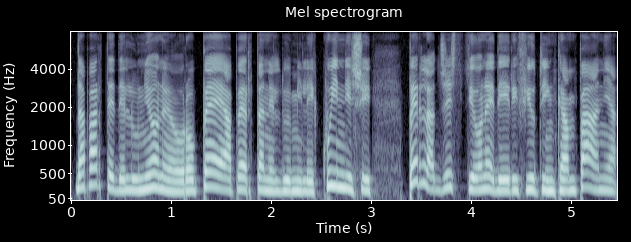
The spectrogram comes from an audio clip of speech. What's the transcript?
da parte dell'Unione Europea aperta nel 2015 per la gestione dei rifiuti in Campania,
